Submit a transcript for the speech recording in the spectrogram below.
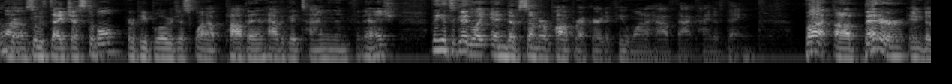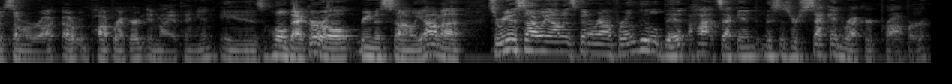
Okay. um, so it's digestible for people who just want to pop in and have a good time and then finish. I think it's a good like end of summer pop record if you want to have that kind of thing. But a better end of summer rock, uh, pop record, in my opinion, is "Hold That Girl," Rina Sawayama. So Rina Sawayama's been around for a little bit, a hot second. This is her second record proper.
